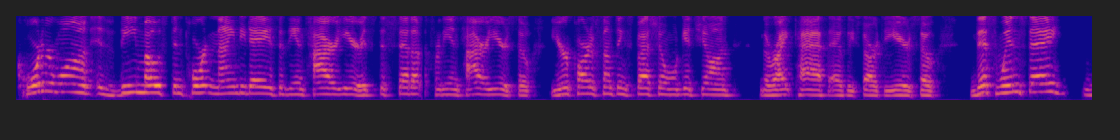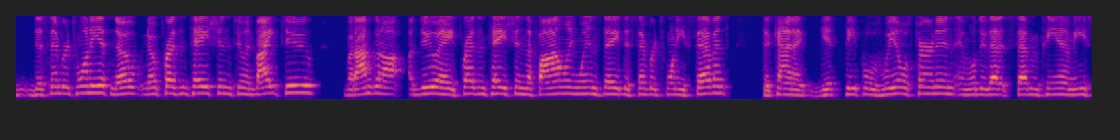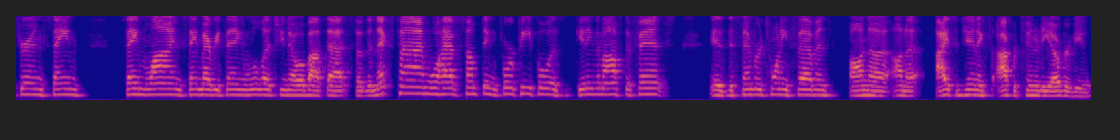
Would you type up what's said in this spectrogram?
quarter one is the most important 90 days of the entire year. It's the setup for the entire year. So you're part of something special and we'll get you on the right path as we start the year. So this Wednesday, December 20th, no no presentation to invite to, but I'm going to do a presentation the following Wednesday, December 27th to kind of get people's wheels turning and we'll do that at 7 p.m. Eastern, same same line, same everything. We'll let you know about that. So the next time we'll have something for people is getting them off the fence is December 27th on a on a Isagenix opportunity overview.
